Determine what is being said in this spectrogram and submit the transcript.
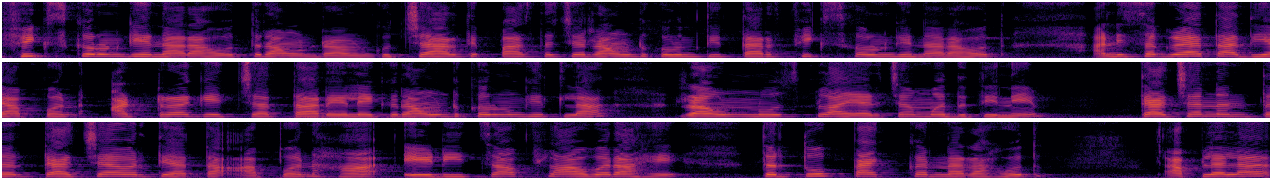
फिक्स करून घेणार आहोत. राऊंड राऊंड चार ते पाच त्याचे राऊंड करून ती तार फिक्स करून घेणार आहोत. आणि सगळ्यात आधी आपण अठरा गेजच्या तारेला एक राऊंड करून घेतला. राऊंड नोज प्लायरच्या मदतीने. त्याच्यानंतर त्याच्यावरती आता आपण हा एडीचा फ्लावर आहे तर तो पॅक करणार आहोत. आपल्याला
